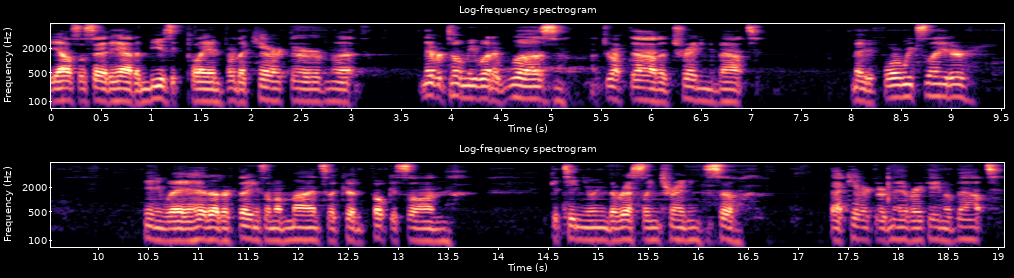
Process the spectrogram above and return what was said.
He also said he had a music plan for the character, but never told me what it was. I dropped out of training about maybe four weeks later. Anyway, I had other things on my mind, so I couldn't focus on continuing the wrestling training, so that character never came about.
